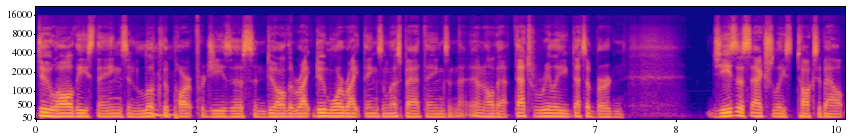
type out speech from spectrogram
do all these things and look the part for Jesus and do all the right, do more right things and less bad things and that, and all that. That's really that's a burden. Jesus actually talks about.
